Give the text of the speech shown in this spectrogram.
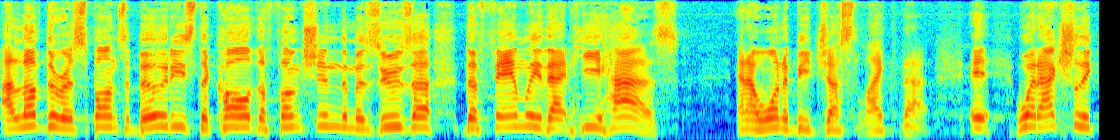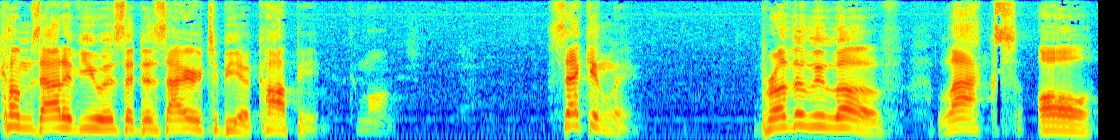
I love the responsibilities, the call, the function, the mezuzah, the family that he has. And I want to be just like that. It, what actually comes out of you is a desire to be a copy. Come on. Secondly, brotherly love lacks all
